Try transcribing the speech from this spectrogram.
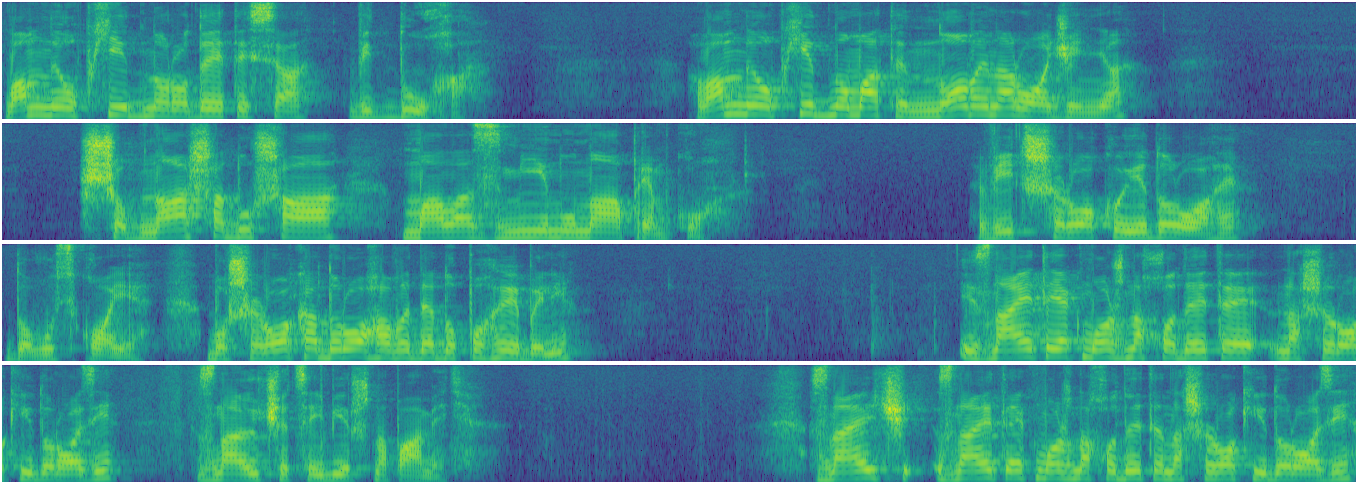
Вам необхідно родитися від Духа. Вам необхідно мати нове народження, щоб наша душа мала зміну напрямку від широкої дороги до вузької. Бо широка дорога веде до погибелі. І знаєте, як можна ходити на широкій дорозі, знаючи цей вірш на пам'ять? Знаєте, як можна ходити на широкій дорозі?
